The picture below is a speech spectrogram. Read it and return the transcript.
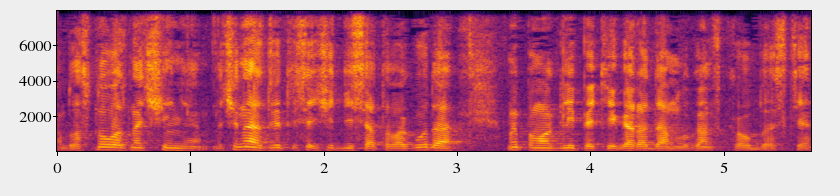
областного значения. Начиная с 2010 года мы помогли пяти городам Луганской области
